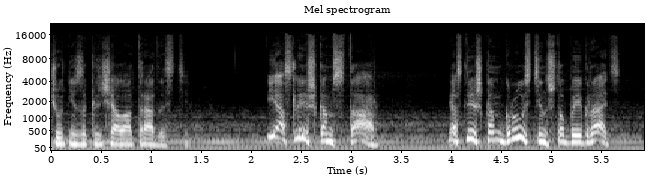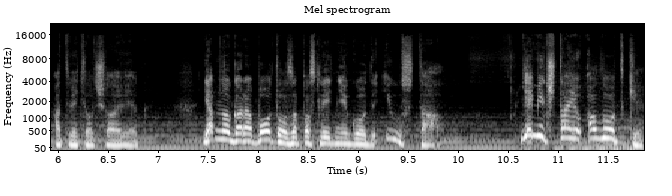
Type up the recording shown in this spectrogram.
Чуть не закричала от радости. «Я слишком стар, «Я слишком грустен, чтобы играть», — ответил человек. «Я много работал за последние годы и устал. Я мечтаю о лодке,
